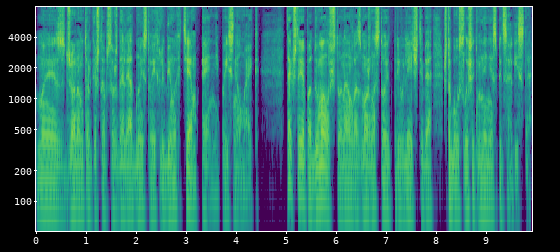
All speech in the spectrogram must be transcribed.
«Мы с Джоном только что обсуждали одну из твоих любимых тем, Энни», — пояснил Майк. «Так что я подумал, что нам, возможно, стоит привлечь тебя, чтобы услышать мнение специалиста».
